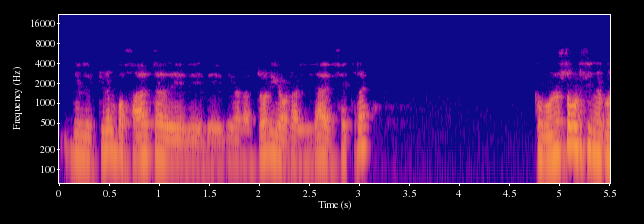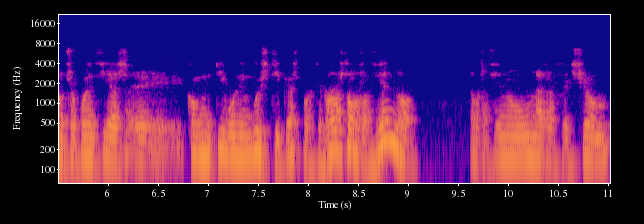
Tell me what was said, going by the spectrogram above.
de, lectura en voz alta, de, oratoria, oralidad, etcétera, como no estamos haciendo consecuencias eh, cognitivo-lingüísticas, porque no lo estamos haciendo, estamos haciendo una reflexión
